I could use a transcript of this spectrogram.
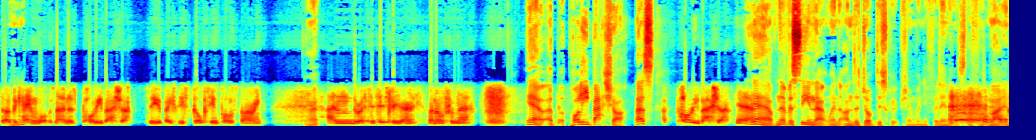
So I mm-hmm. became what was known as polybasher. So you're basically sculpting polystyrene. Right. And the rest is history, really. Went on from there. Yeah, a, a poly basher. That's A polybasher, yeah. yeah. I've never seen that when under job description when you're filling in stuff online.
